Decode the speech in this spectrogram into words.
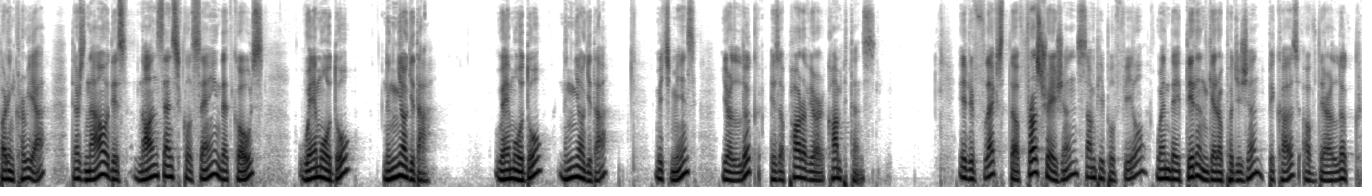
But in Korea, there's now this nonsensical saying that goes 외모도 능력이다. 외모도 능력이다, which means your look is a part of your competence. It reflects the frustration some people feel when they didn't get a position because of their look.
